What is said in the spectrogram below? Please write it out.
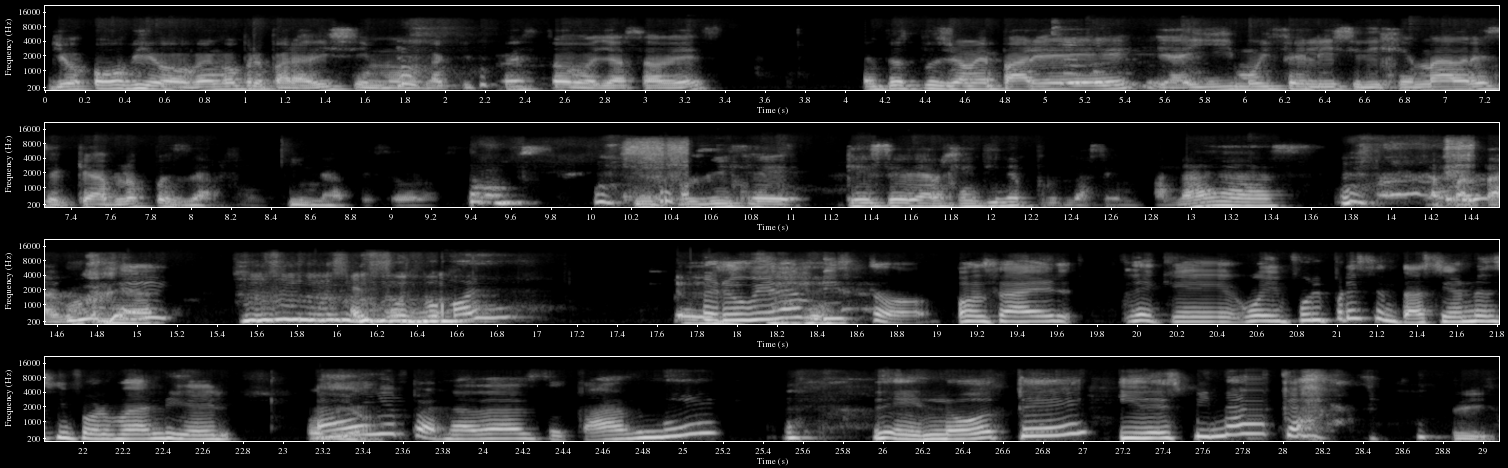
yo obvio, vengo preparadísimo, aquí es todo, ya sabes. Entonces pues yo me paré y ahí muy feliz y dije, madres, ¿de qué hablo? Pues de Argentina, tesoro. Y pues dije, ¿qué sé de Argentina? Pues las empanadas, la Patagonia. ¿El fútbol? pero hubieran este, visto, o sea, el, de que, güey, full presentación así formal y él, obvio. hay empanadas de carne, de elote y de espinaca. Sí.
